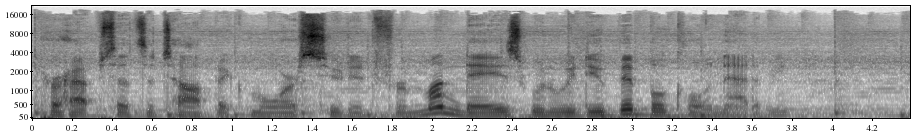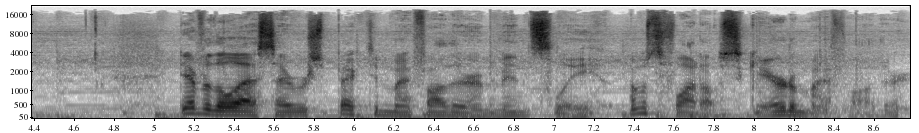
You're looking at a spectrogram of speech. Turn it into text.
perhaps that's a topic more suited for Mondays when we do biblical anatomy. Nevertheless, I respected my father immensely. I was flat out scared of my father.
